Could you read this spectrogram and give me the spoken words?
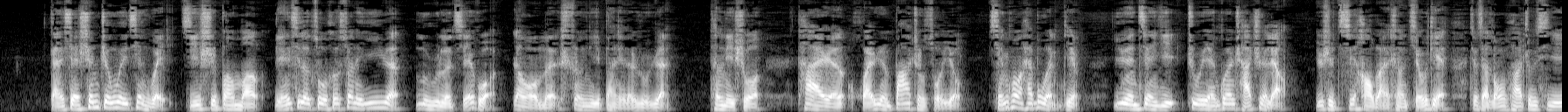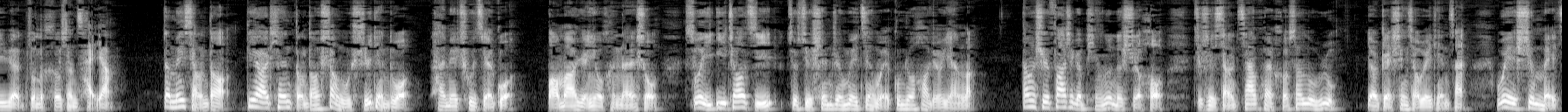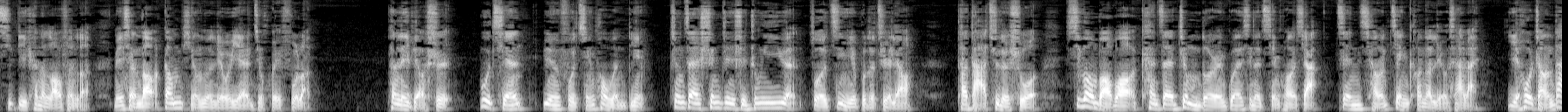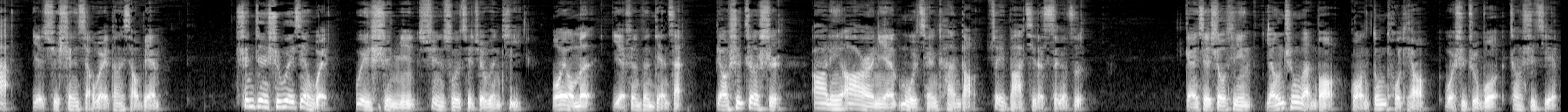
感谢深圳卫健委及时帮忙联系了做核酸的医院，录入了结果，让我们顺利办理了入院。彭丽说，他爱人怀孕八周左右。情况还不稳定，医院建议住院观察治疗。于是七号晚上九点就在龙华中心医院做了核酸采样，但没想到第二天等到上午十点多还没出结果，宝妈人又很难受，所以一着急就去深圳卫健委公众号留言了。当时发这个评论的时候，只是想加快核酸录入，要给申小卫点赞，我也是每期必看的老粉了。没想到刚评论留言就回复了，潘磊表示目前孕妇情况稳定。正在深圳市中医院做进一步的治疗。他打趣地说：“希望宝宝看在这么多人关心的情况下，坚强健康的留下来，以后长大也去申小卫当小编。”深圳市卫健委为市民迅速解决问题，网友们也纷纷点赞，表示这是2022年目前看到最霸气的四个字。感谢收听羊城晚报广东头条，我是主播张世杰。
